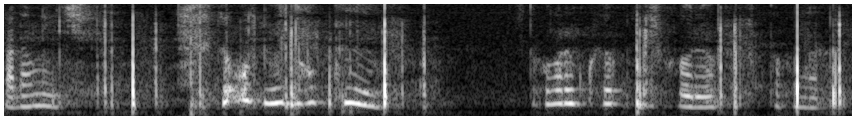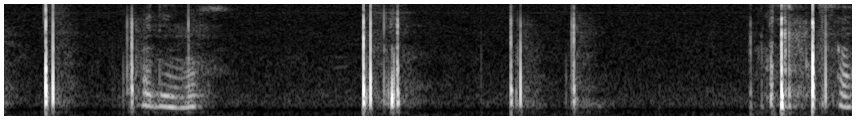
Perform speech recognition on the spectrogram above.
Adam hiç. Ya abi ben ne yaptım? Şu takımlara bu kadar güç var ya. Şu takımlara. Haydi Yunus. Kısa.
